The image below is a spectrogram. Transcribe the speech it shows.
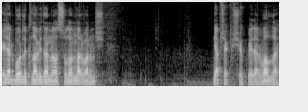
Beyler bu arada klavyeden rahatsız olanlar varmış. Yapacak bir şey yok beyler valla.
